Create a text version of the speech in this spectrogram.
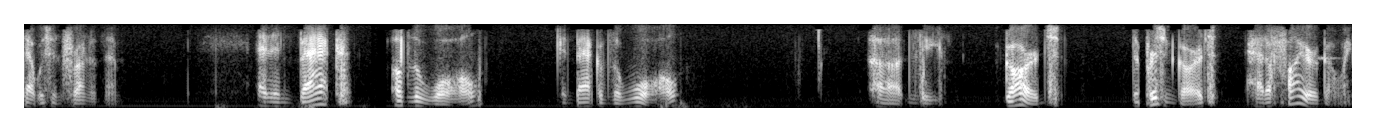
that was in front of them. And in back of the wall, in back of the wall, uh, the guards, the prison guards, had a fire going.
